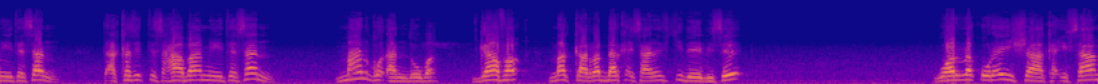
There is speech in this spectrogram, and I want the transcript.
miite san ta akkasitti sahaabaa miite san maal godhan duuba gaafa makkaan rabbi harka isaanitti deebise warra qureyshaa ka isaan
